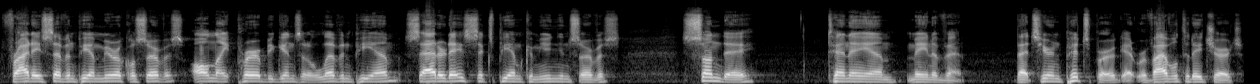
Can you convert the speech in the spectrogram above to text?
Friday, 7 p.m. miracle service. All night prayer begins at 11 p.m. Saturday, 6 p.m. communion service. Sunday, 10 a.m. main event. That's here in Pittsburgh at Revival Today Church,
